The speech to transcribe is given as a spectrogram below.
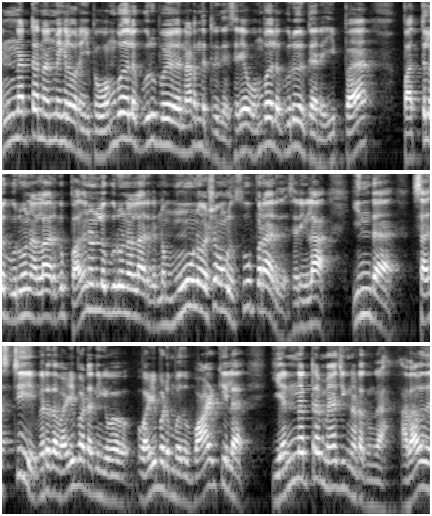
எண்ணற்ற நன்மைகள் வரும். இப்போ ஒம்பதில் குரு நடந்துட்டுருக்கு சரியா? ஒம்பதில் குரு இருக்கார். இப்போ பத்தில் குரு நல்லா இருக்குது பதினொன்றில் குரு நல்லா இருக்குது இன்னும் மூணு வருஷம் உங்களுக்கு சூப்பராக இருக்குது சரிங்களா? இந்த சஷ்டி விரத வழிபாட்டை நீங்கள் வழிபடும்போது வாழ்க்கையில் எண்ணற்ற மேஜிக் நடக்குங்க. அதாவது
